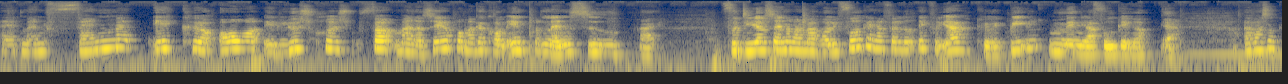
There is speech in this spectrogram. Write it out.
at man fandme ikke kører over et lyskryds, før man er sikker på, at man kan komme ind på den anden side. Nej. Fordi jeg sender man med at holde i fodgængerfeltet. Ikke for jeg kører ikke bil, men jeg er fodgænger. Ja. Og jeg var sådan,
